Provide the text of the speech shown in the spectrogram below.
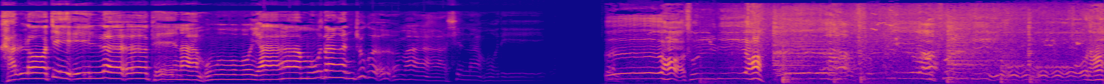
칼로 찔러 배나무야 무당은 죽으마 신나무디 으하 술비야 으하 술비야 술비로라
